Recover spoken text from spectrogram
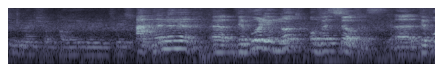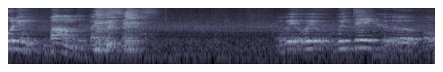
two-dimensional polyhedron in three spaces. Ah, no, no, no. Uh, the volume not of a surface, uh, the volume bounded by the surface. We, we, we take uh,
